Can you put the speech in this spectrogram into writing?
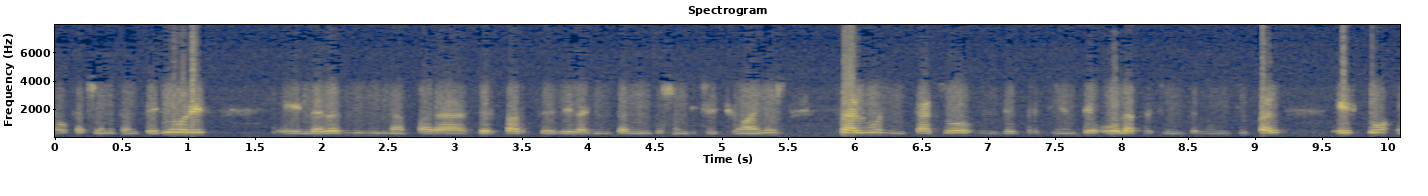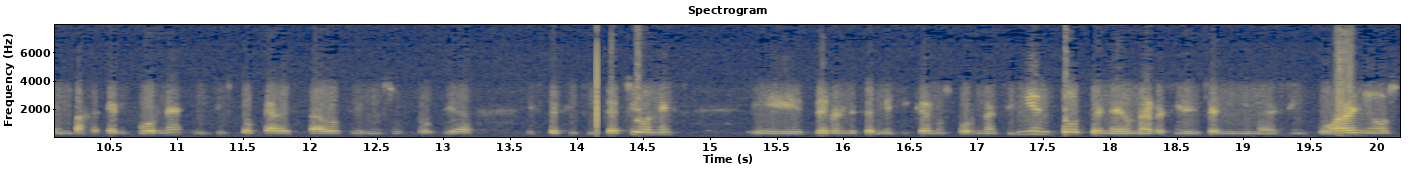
ocasiones anteriores. Eh, la edad mínima para ser parte del ayuntamiento son 18 años, salvo en el caso del presidente o la presidenta municipal. Esto en Baja California, insisto, cada estado tiene sus propias especificaciones. Eh, deben de ser mexicanos por nacimiento, tener una residencia mínima de 5 años,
